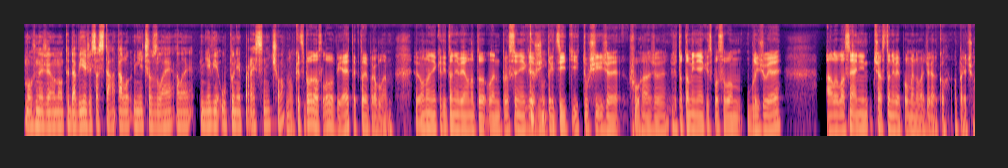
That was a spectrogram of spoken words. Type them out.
možné, že ono teda vie, že sa stalo niečo zlé, ale nevie úplne presne čo? No, keď si povedal slovo vie, tak to je problém. Že ono niekedy to nevie, ono to len proste niekde tuší. vnútri cíti, tuší, že fúha, že, že toto mi nejakým spôsobom ubližuje, ale vlastne ani často nevie pomenovať, že ako a prečo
